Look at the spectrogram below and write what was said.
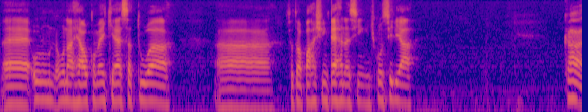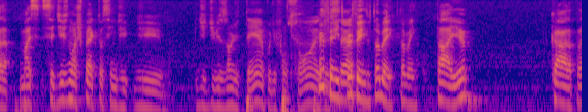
é, ou, ou na real, como é que é essa tua, a, essa tua parte interna, assim, de conciliar Cara, mas você diz no aspecto assim de, de, de divisão de tempo, de funções, Perfeito, etc. perfeito, também, também. Tá, aí, cara, pra,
